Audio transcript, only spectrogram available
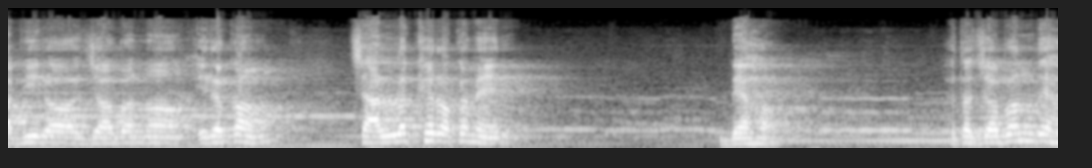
আভির জবন এরকম চার লক্ষ রকমের দেহ। হয়তো জবন দেহ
